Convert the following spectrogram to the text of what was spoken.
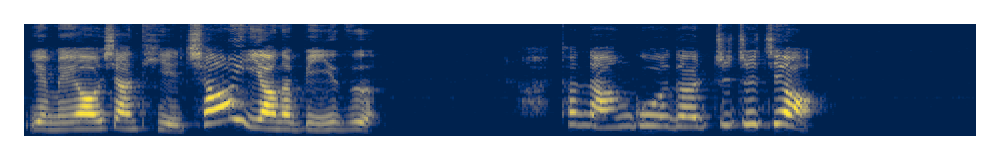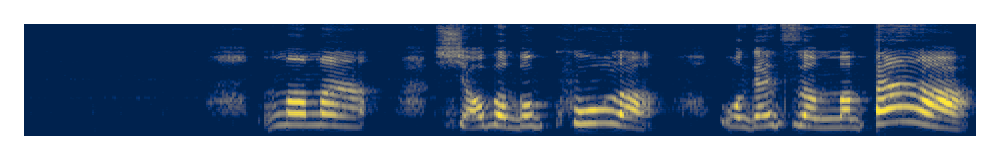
也没有像铁锹一样的鼻子。他难过的吱吱叫：“妈妈，小宝宝哭了。”我该怎么办啊？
